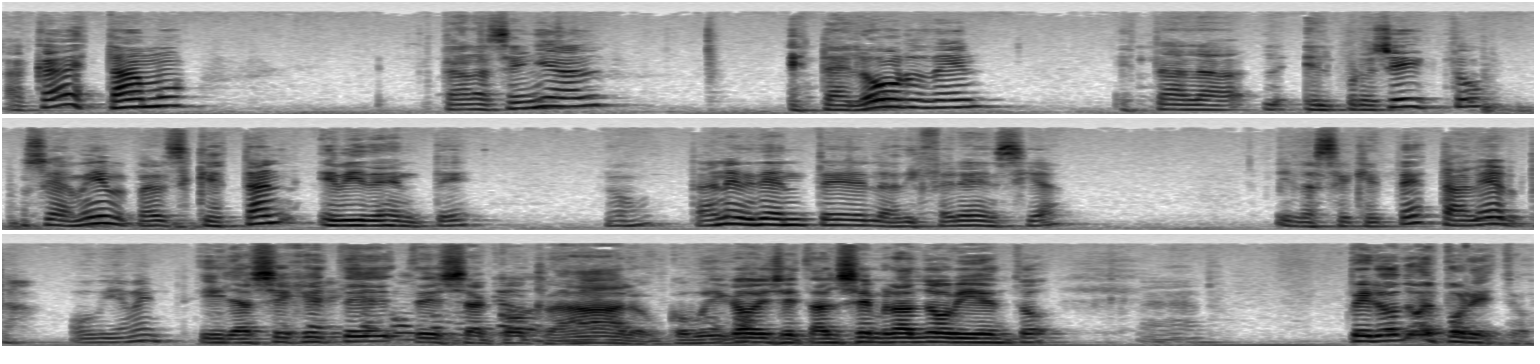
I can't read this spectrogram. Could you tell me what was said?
acá estamos, está la señal, está el orden, está la, el proyecto. O sea, a mí me parece que es tan evidente Tan evidente la diferencia y la CGT está alerta, obviamente. Y la CGT te sacó, claro, un comunicado y se están sembrando viento. Pero no es por esto.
